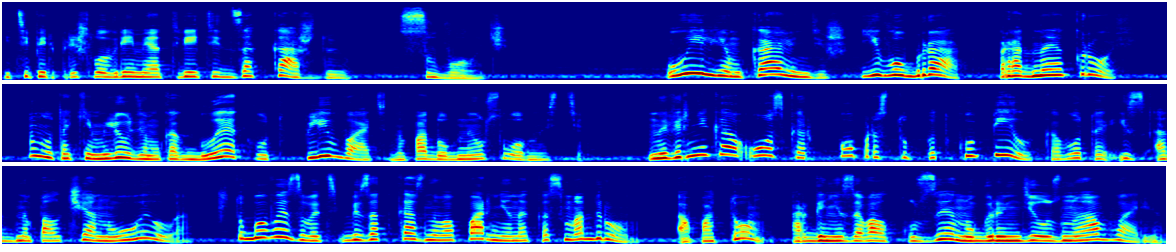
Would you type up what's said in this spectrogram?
и теперь пришло время ответить за каждую. Сволочь. Уильям Кавендиш — его брат, родная кровь. Ну, таким людям, как Блэквуд, плевать на подобные условности. Наверняка Оскар попросту подкупил кого-то из однополчан Уилла, чтобы вызвать безотказного парня на космодром, а потом организовал кузену грандиозную аварию.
